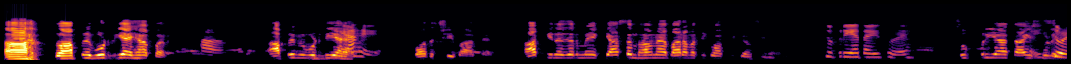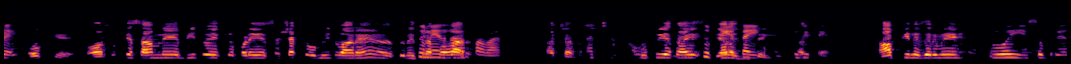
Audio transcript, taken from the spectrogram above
आ, तो आपने वोट दिया यहाँ पर? हाँ। आपने भी वोट दिया है? है। बहुत अच्छी बात है। आपकी नज़र में क्या संभावना है बारामती कॉन्स्टिट्यूंसी में? सुप्रिया ताई सुळे सुप्रिया ताई सुळे ओके। और उसके सामने भी तो एक बड़े सशक्त उम्मीदवार हैं सुनेत्रा पवार। अच्छा तो अच्छा। सुप्रिया ताई सुप्रिया ताई जीते आपकी नज़र में वही सुप्रिया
